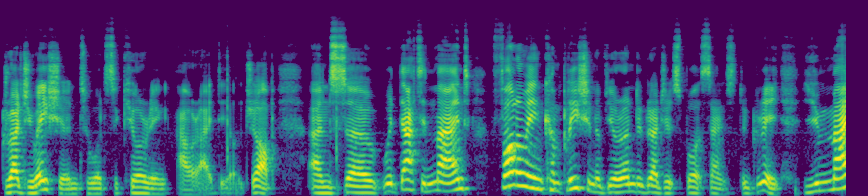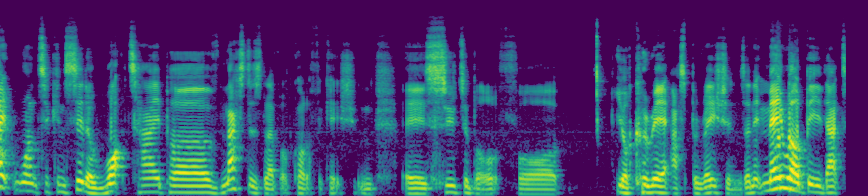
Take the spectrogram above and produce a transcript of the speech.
graduation towards securing our ideal job. And so, with that in mind, following completion of your undergraduate sports science degree, you might want to consider what type of master's level qualification is suitable for your career aspirations. And it may well be that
